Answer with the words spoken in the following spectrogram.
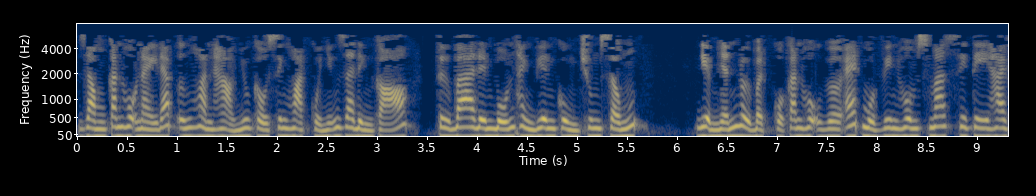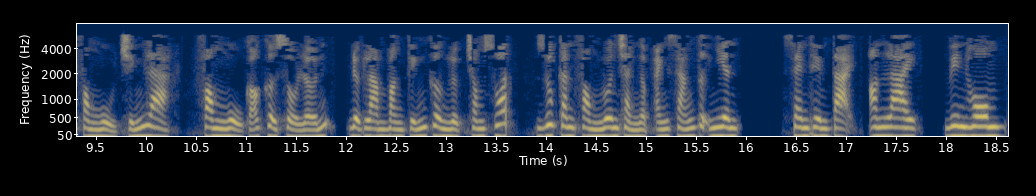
Dòng căn hộ này đáp ứng hoàn hảo nhu cầu sinh hoạt của những gia đình có từ 3 đến 4 thành viên cùng chung sống. Điểm nhấn nổi bật của căn hộ GS1 Vinhome Smart City hai phòng ngủ chính là phòng ngủ có cửa sổ lớn, được làm bằng kính cường lực trong suốt, giúp căn phòng luôn tràn ngập ánh sáng tự nhiên. Xem thêm tại online Vinhome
